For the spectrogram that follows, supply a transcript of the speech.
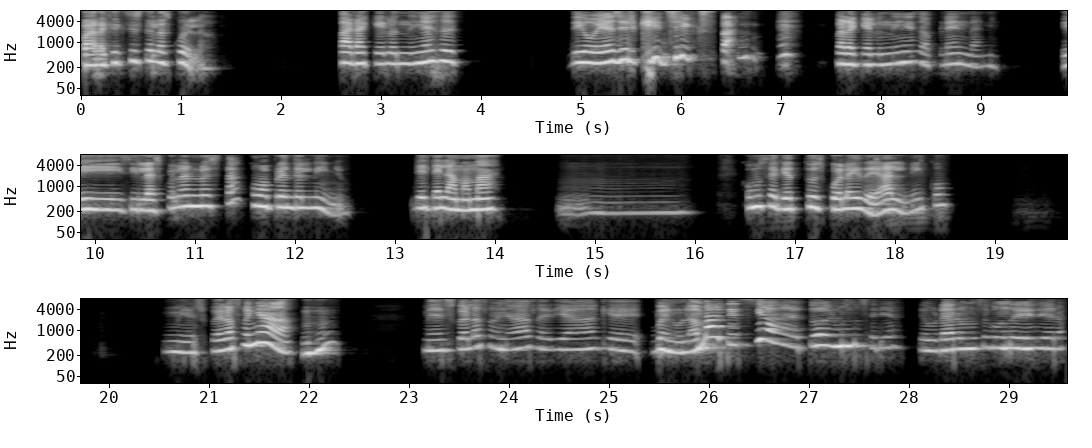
¿Para qué existe la escuela? Para que los niños. Digo, voy a decir que están. Para que los niños aprendan. Y si la escuela no está, ¿cómo aprende el niño? Desde la mamá. Mm, ¿Cómo sería tu escuela ideal, Nico? Mi escuela soñada. Ujú. Mi escuela soñada sería que. Bueno, la más deseada de todo el mundo sería que durara un segundo y dijera.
